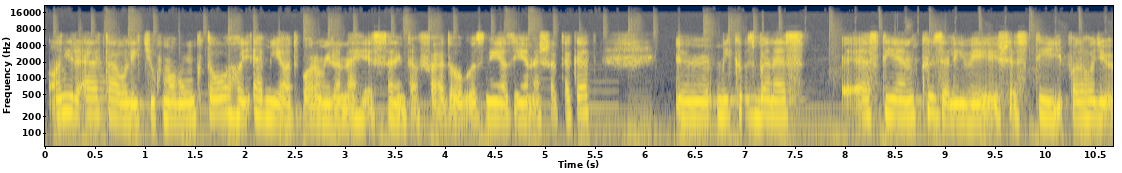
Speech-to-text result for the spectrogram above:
annyira eltávolítjuk magunktól, hogy emiatt baromira nehéz szerintem feldolgozni az ilyen eseteket, miközben ez, ezt ilyen közelivé, és ezt így valahogy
